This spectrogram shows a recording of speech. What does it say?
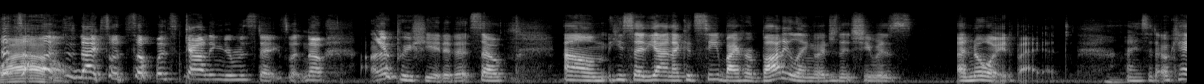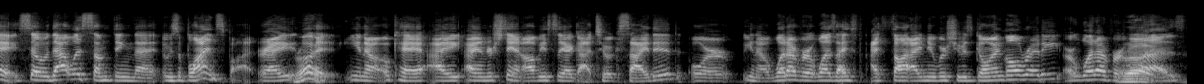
Wow. it's nice when someone's counting your mistakes, but no, I appreciated it. So um, he said, yeah, and I could see by her body language that she was annoyed by it. I said, okay, so that was something that it was a blind spot, right? Right. But, you know, okay, I, I understand. Obviously, I got too excited, or you know, whatever it was. I I thought I knew where she was going already, or whatever it was.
